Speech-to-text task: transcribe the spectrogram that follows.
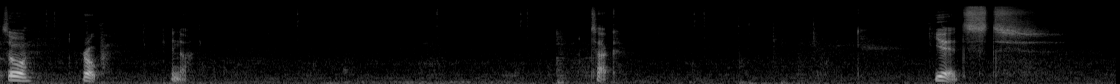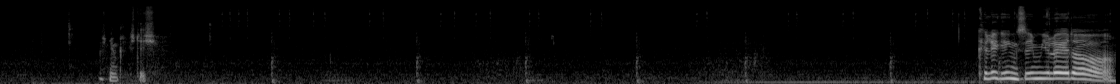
So, Rope. Hinter. Zack. Jetzt. Ich nehme dich. Clicking Simulator.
